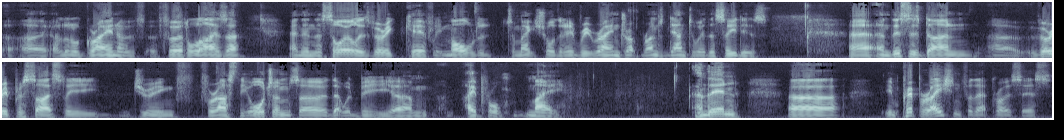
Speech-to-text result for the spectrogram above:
a, a little grain of, of fertilizer, and then the soil is very carefully moulded to make sure that every raindrop runs down to where the seed is. Uh, and this is done uh, very precisely during, for us, the autumn, so that would be um, April, May. And then, uh, in preparation for that process,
